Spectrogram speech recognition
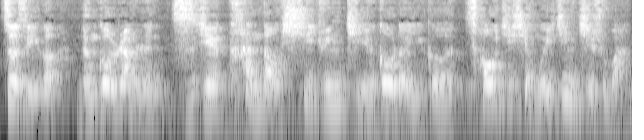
这是一个能够让人直接看到细菌结构的一个超级显微镜技术吧。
